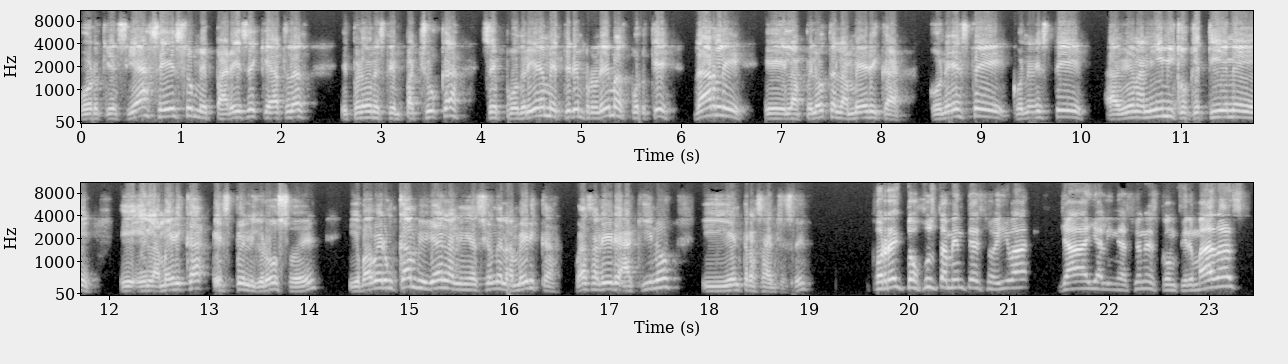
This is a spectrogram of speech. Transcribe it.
porque si hace eso, me parece que Atlas, eh, perdón, este, en Pachuca se podría meter en problemas, porque darle eh, la pelota al América con este, con este avión anímico que tiene eh, el América es peligroso, ¿eh? Y va a haber un cambio ya en la alineación del América. Va a salir Aquino y entra Sánchez, ¿eh? Correcto, justamente eso iba. Ya hay alineaciones confirmadas.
